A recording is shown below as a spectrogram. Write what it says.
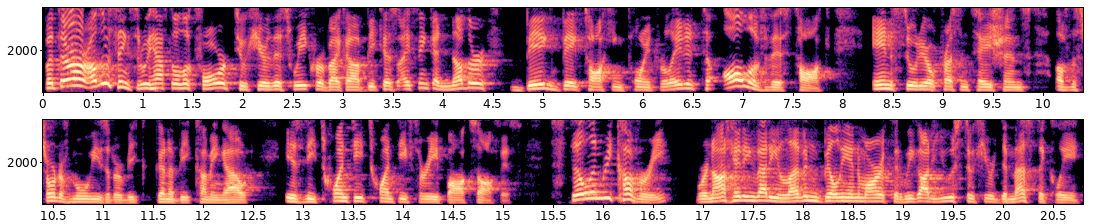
But there are other things that we have to look forward to here this week, Rebecca, because I think another big, big talking point related to all of this talk in studio presentations of the sort of movies that are going to be coming out is the 2023 box office. Still in recovery. We're not hitting that 11 billion mark that we got used to here domestically,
